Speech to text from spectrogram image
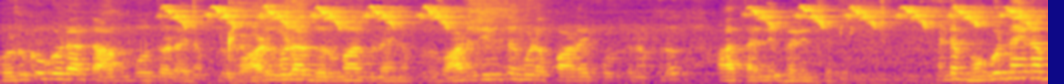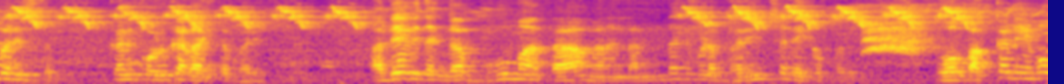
కొడుకు కూడా తాగుబోతాడైనప్పుడు వాడు కూడా దుర్మార్గుడు అయినప్పుడు వాడి జీవితం కూడా పాడైపోతున్నప్పుడు ఆ తల్లి భరించదు. అంటే మొగుడినైనా భరిస్తుంది కానీ కొడుకు అలా అయితే భరించదు అదేవిధంగా భూమాత మనల్ని అందరినీ కూడా భరించలేకపోయింది ఓ పక్కనేమో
